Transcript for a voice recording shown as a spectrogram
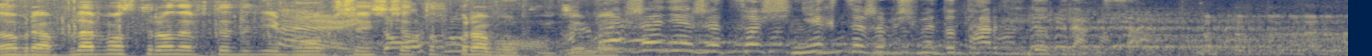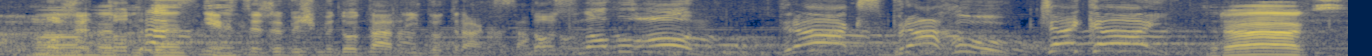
Dobra, w lewą stronę wtedy nie było przejścia, to w prawą Mam pójdziemy. wrażenie, że coś nie chce, żebyśmy dotarli do Draxa. No, Może to Drax nie ewidentnie. chce, żebyśmy dotarli do Draxa. To znowu on! Drax, brachu! Czekaj! Drax.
